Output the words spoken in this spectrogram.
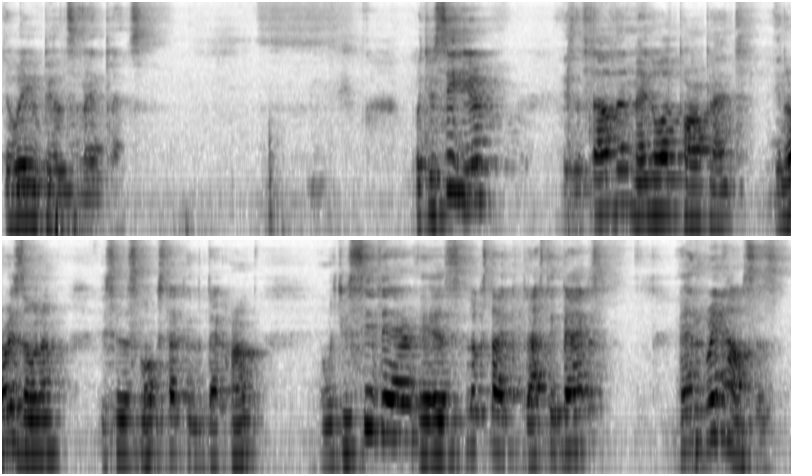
the way you build cement plants. What you see here is a thousand megawatt power plant in Arizona. You see the smokestack in the background. And what you see there is, looks like plastic bags and greenhouses.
